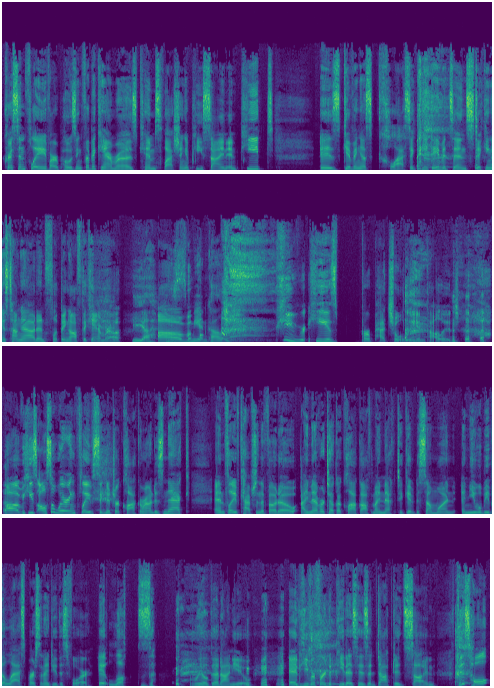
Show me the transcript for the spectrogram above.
Kris and Flav are posing for the cameras. Kim's flashing a peace sign, and Pete is giving us classic Pete Davidson, sticking his tongue out and flipping off the camera. Yeah. Um, me and college. He he is perpetually in college. um, he's also wearing Flav's signature clock around his neck. And Flav captioned the photo I never took a clock off my neck to give to someone, and you will be the last person I do this for. It looks real good on you. and he referred to Pete as his adopted son. This whole,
